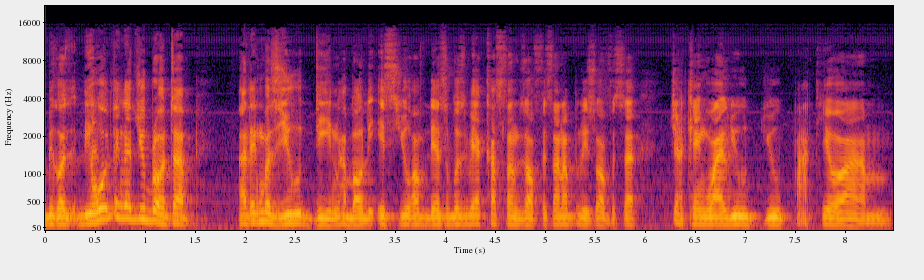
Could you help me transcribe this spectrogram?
because the whole thing that you brought up, I think was you, Dean, about the issue of there's supposed to be a customs officer and a police officer checking while you you pack your um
